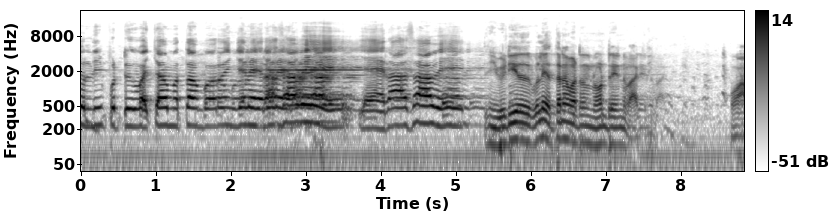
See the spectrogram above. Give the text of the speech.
சொல்லி புட்டு வச்சாம தான் போறேங்களே ராசாவே ஏ ராசாவே. நீ விடியறதுக்குள்ள எத்தனை வட்டம் நோண்டுறேன்னு பாரு உன்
